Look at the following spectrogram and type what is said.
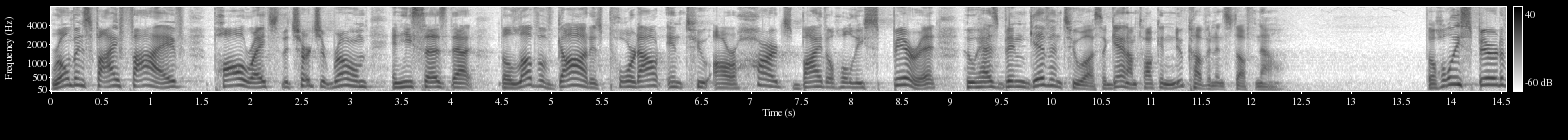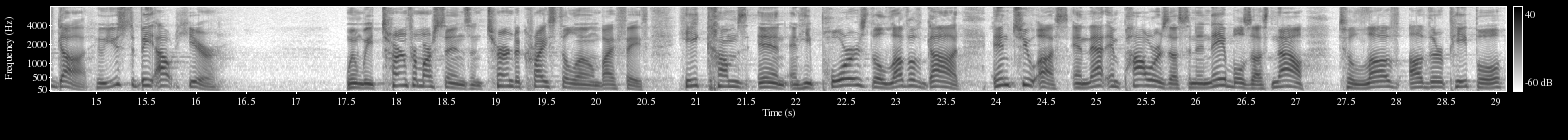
Romans 5 5, Paul writes to the church at Rome, and he says that the love of God is poured out into our hearts by the Holy Spirit who has been given to us. Again, I'm talking new covenant stuff now. The Holy Spirit of God, who used to be out here, when we turn from our sins and turn to Christ alone by faith, He comes in and He pours the love of God into us, and that empowers us and enables us now to love other people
